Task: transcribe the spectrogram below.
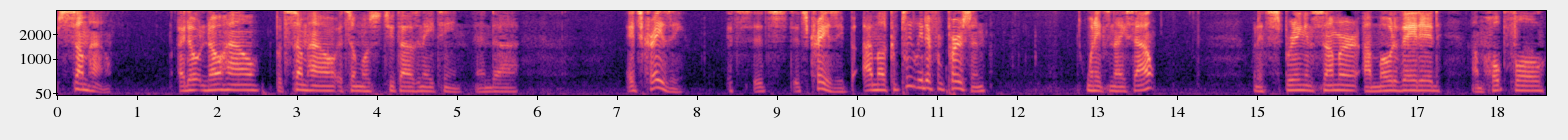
Somehow, I don't know how, but somehow it's almost 2018, and uh, it's crazy. It's it's it's crazy. But I'm a completely different person when it's nice out. When it's spring and summer, I'm motivated. I'm hopeful.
